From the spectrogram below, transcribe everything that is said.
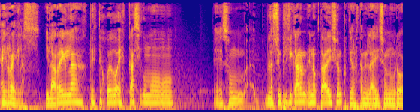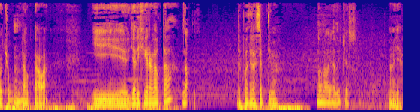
hay reglas. Y las reglas de este juego es casi como. eh, son, las simplificaron en octava edición, porque ahora están en la edición número 8, Ujú. la octava. Y eh, ya dije que era la octava, No, después de la séptima. no, no había dicho eso. Ah, ya.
